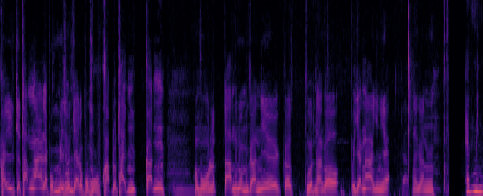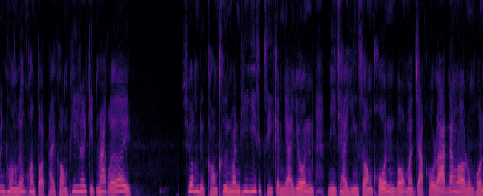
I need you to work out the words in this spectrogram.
ใครจะทำงานอะไรผมไม่สนใจหรอกพวกผมขับรถไถเหมือนกันเพราะผมตามถนนเหมือนกันนี่ก็ส่วนทางก็พยักหน้าอย่างเงี้ยไหนกันแอดมินเป็นห่วงเรื่องความปลอดภัยของพี่ธนกิจมากเลย ช่วงดึกของคืนวันที่ 24 กันยายน มีชายหญิงสองคนบอกมาจากโคราชนั่งรอลุงพล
